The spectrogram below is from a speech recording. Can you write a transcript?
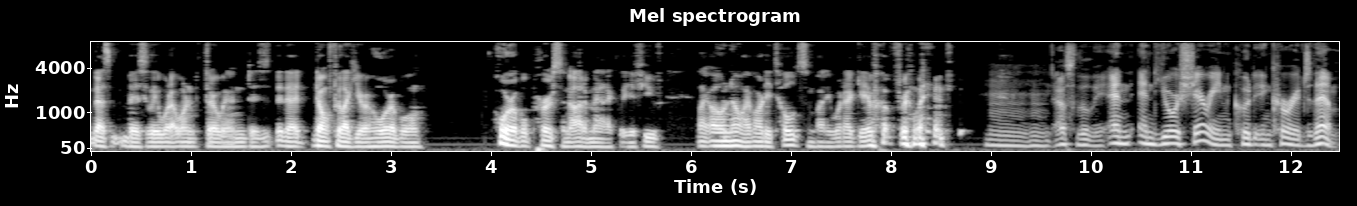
that's basically what I wanted to throw in. Is that don't feel like you're a horrible, horrible person automatically if you've like, oh no, I've already told somebody what I gave up for Lent. Mhm, absolutely. And and your sharing could encourage them.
